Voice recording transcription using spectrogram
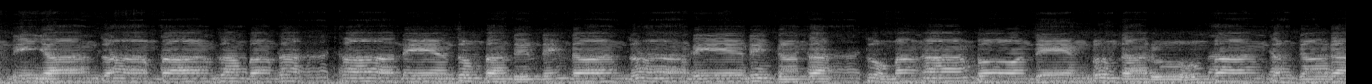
มปิยังสัมปังสัมปังทาทาเนียนตุมปันดินดิมดันสังดีดิงกันตาตุมังอังบน เดียงบุมตารุมปังจังการะ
